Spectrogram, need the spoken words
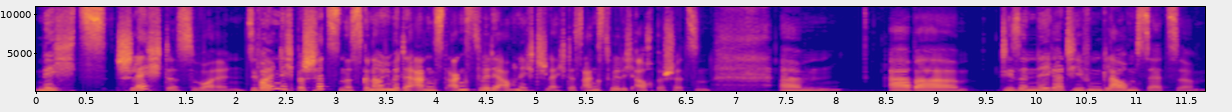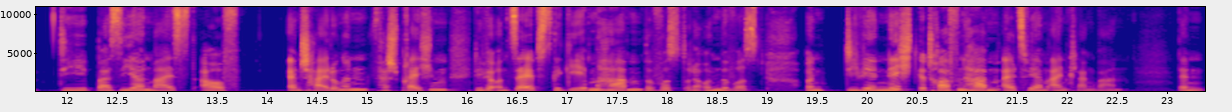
nichts Schlechtes wollen. Sie wollen dich beschützen. Das ist genau wie mit der Angst. Angst will dir auch nichts Schlechtes. Angst will dich auch beschützen. Ähm, aber diese negativen Glaubenssätze, die basieren meist auf Entscheidungen, Versprechen, die wir uns selbst gegeben haben, bewusst oder unbewusst, und die wir nicht getroffen haben, als wir im Einklang waren. Denn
